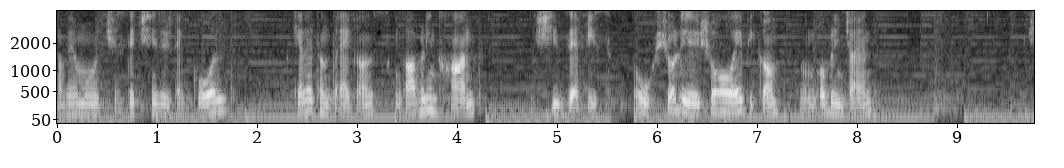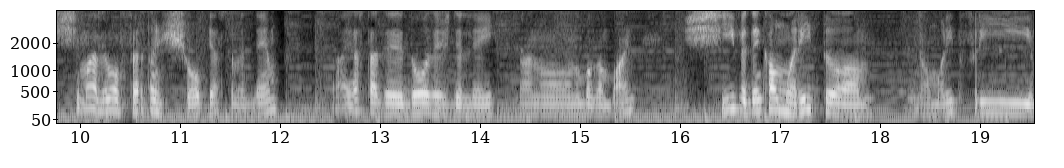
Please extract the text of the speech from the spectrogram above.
avem uh, 550 de gold, Skeleton Dragons, Goblin Hunt și Zepis. Uh, și o, și o epică, un Goblin Giant. Și mai avem ofertă în shop, ia să vedem. E asta de 20 de lei, dar nu, nu băgăm bani. Și vedem că au mărit, uh, au mărit free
